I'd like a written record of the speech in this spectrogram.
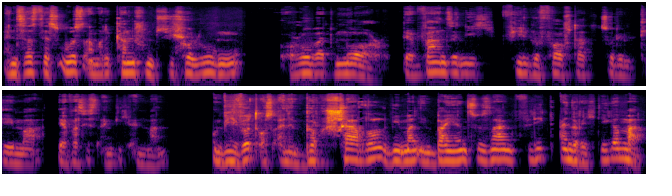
Ein Satz des US-amerikanischen Psychologen Robert Moore, der wahnsinnig viel geforscht hat zu dem Thema, ja, was ist eigentlich ein Mann? Und wie wird aus einem Bürscherl, wie man in Bayern zu sagen pflegt, ein richtiger Mann?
